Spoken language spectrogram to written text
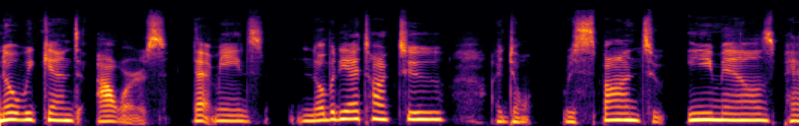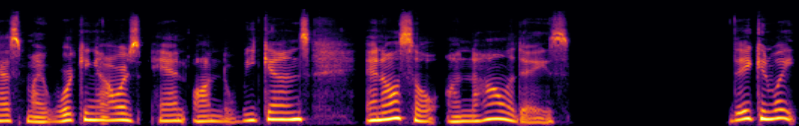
no weekend hours. That means nobody I talk to, I don't respond to emails past my working hours and on the weekends and also on the holidays. They can wait.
